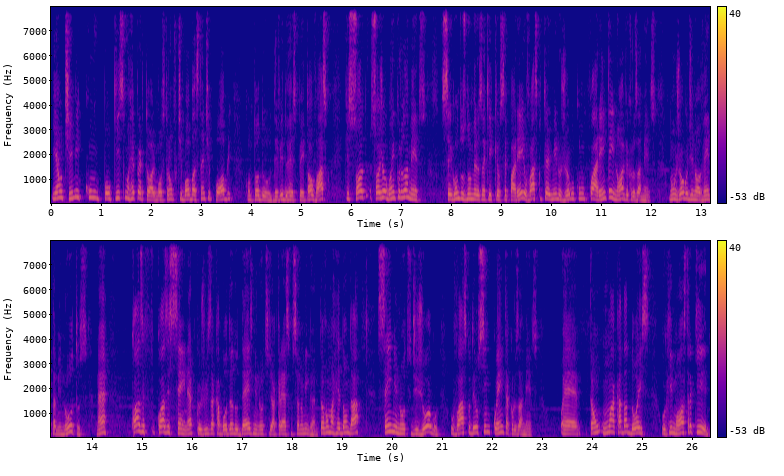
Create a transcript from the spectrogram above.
e é um time com pouquíssimo repertório. Mostrou um futebol bastante pobre, com todo o devido respeito ao Vasco, que só, só jogou em cruzamentos. Segundo os números aqui que eu separei, o Vasco termina o jogo com 49 cruzamentos. Num jogo de 90 minutos, né? Quase, quase 100, né? Porque o juiz acabou dando 10 minutos de acréscimo, se eu não me engano. Então vamos arredondar. 100 minutos de jogo, o Vasco deu 50 cruzamentos é, então um a cada dois, o que mostra que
